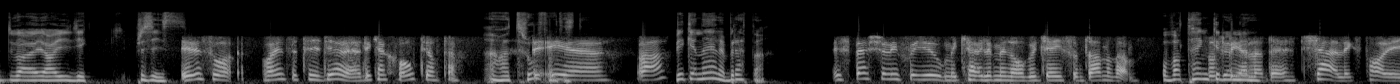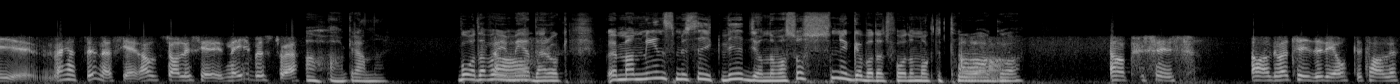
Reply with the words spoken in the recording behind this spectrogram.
Det var, jag gick precis. Är det så? Var det inte tidigare? Det kanske var 88. Ja, jag tror det faktiskt. är... Va? Vilken är det? Berätta. Especially for you med Kylie Minogue och Jason Donovan. Och vad tänker Som du nu? spelade ett kärlekspar i, vad hette den där serien? Australisk serie, Neighbours tror jag. Ja, grannar. Båda var ju Ja. med där och eh, man minns musikvideon. De var så snygga båda två. De åkte tåg Ja. och... Ja, precis. Ja, det var tider det, 80-talet.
